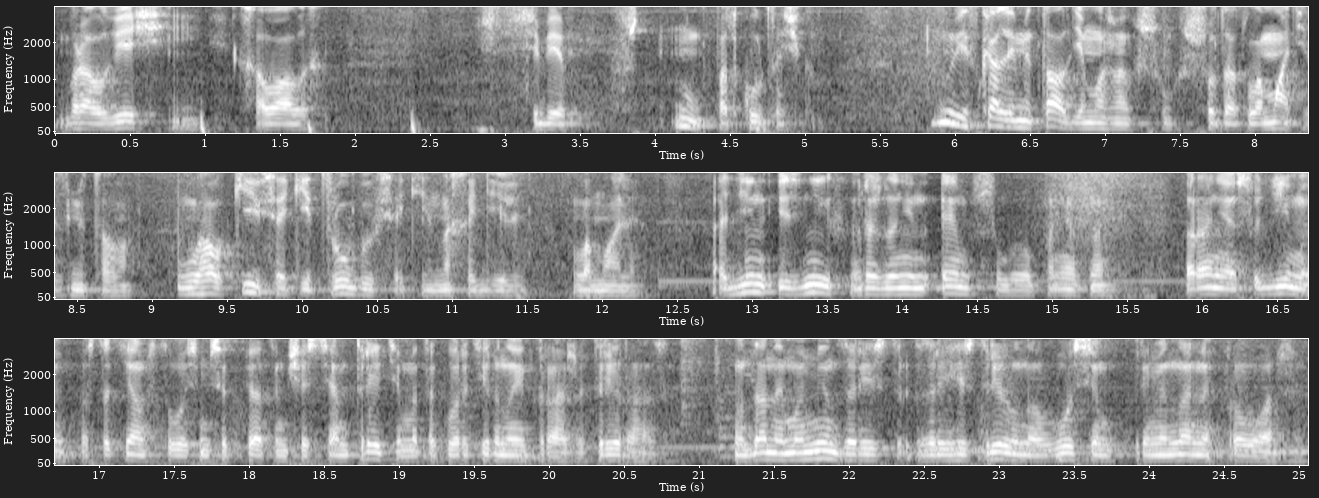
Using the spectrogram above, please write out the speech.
брал вещи и ховал их себе в ш- ну, под курточку. Ну, искали металл, где можно ш- что-то отломать из металла. Уголки всякие, трубы всякие находили, ломали. Один из них, гражданин М, чтобы было понятно, ранее судимый по статьям 185 частям 3, это квартирные кражи, три раза. На данный момент зарегистр- зарегистрировано 8 криминальных проваджень,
